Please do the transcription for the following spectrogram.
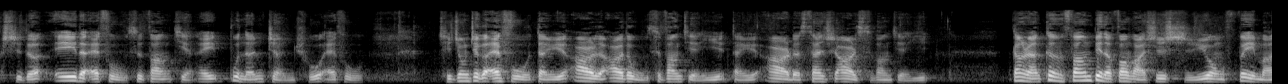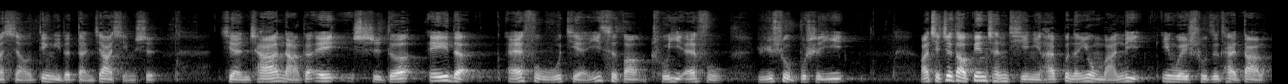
使得 a 的 f 五次方减 a 不能整除 f 五，其中这个 f 五等于二的二的五次方减一等于二的三十二次方减一。当然，更方便的方法是使用费马小定理的等价形式，检查哪个 a 使得 a 的 f 五减一次方除以 f 五余数不是一。而且这道编程题你还不能用蛮力，因为数字太大了。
